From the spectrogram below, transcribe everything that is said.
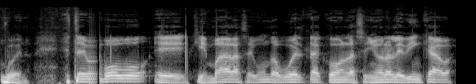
Bueno, Esteban Bobo, eh, quien va a la segunda vuelta con la señora Levin Cava.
